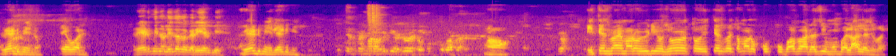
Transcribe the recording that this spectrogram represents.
રેડમીનો એ વન રેડમી નો લીધો હતો કે રિયલમી રેડમી રેડમી હા. હિતેશભાઈ મારો વીડિયો જોયો તો હિતેશભાઈ તમારો ખૂબ ખૂબ આભાર. હજી મોબાઈલ હાલે છે ભાઈ.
